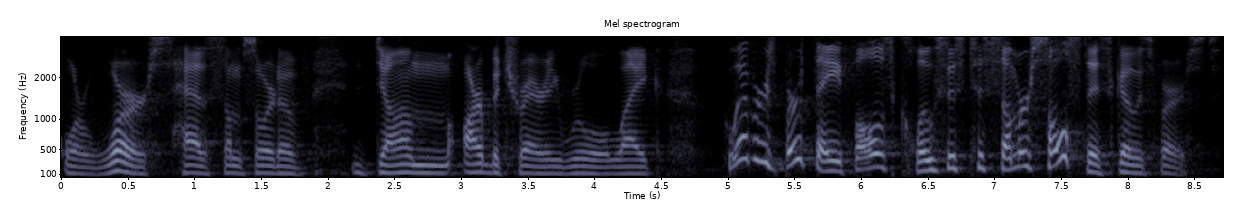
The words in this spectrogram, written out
or worse, has some sort of dumb, arbitrary rule like whoever's birthday falls closest to summer solstice goes first.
